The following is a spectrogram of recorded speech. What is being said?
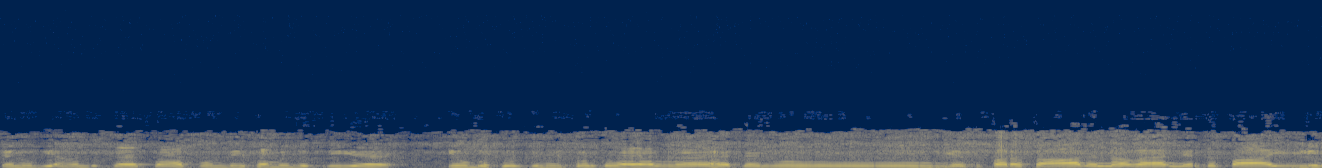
ਤੈਨੂੰ ਗਿਆਨ ਦਿੱਤਾ ਪਾਪ ਪੁੰਨ ਦੀ ਸਮਝ ਦਿੱਤੀ ਹੈ। ਕਿਉਂ ਬਸੁਰਤ ਨੂੰ ਸੁਰਤ ਵਾਲਾ ਬਣਾਇਆ ਹੈ ਤੈਨੂੰ? ਜਿਸ ਪ੍ਰਸਾਦ ਨਵੈ ਨਿਧ ਪਾਈ। ਜਿਸ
